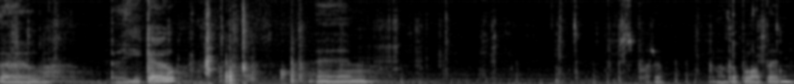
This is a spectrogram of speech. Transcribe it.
So there you go. Um, just put a, in.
